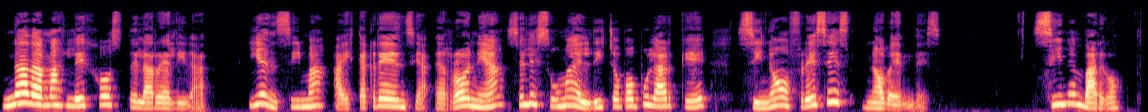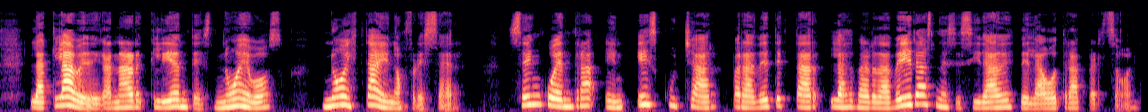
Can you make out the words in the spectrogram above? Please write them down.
Nada más lejos de la realidad. Y encima a esta creencia errónea se le suma el dicho popular que si no ofreces, no vendes. Sin embargo, la clave de ganar clientes nuevos no está en ofrecer, se encuentra en escuchar para detectar las verdaderas necesidades de la otra persona.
